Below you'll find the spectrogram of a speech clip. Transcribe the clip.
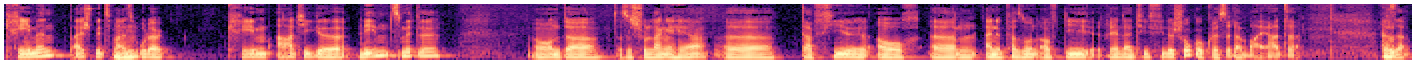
Cremen beispielsweise mhm. oder cremeartige Lebensmittel. Und da, das ist schon lange her, äh, da fiel auch ähm, eine Person auf, die relativ viele Schokoküsse dabei hatte. Also, also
